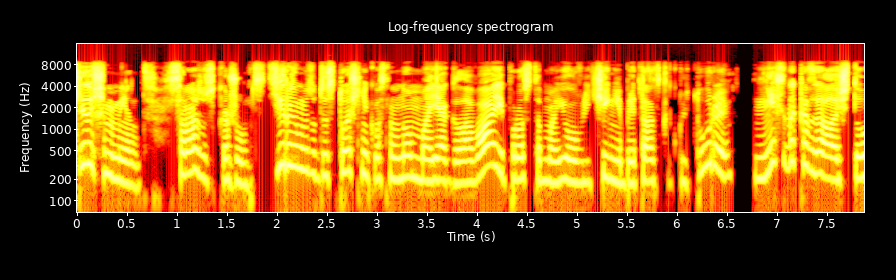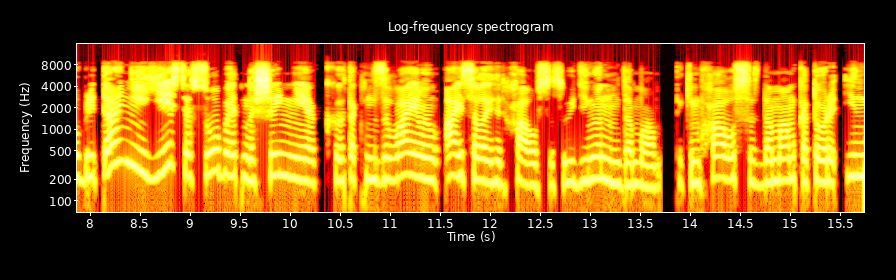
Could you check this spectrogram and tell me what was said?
Следующий момент. Сразу скажу. Цитируем этот источник в основном моя голова и просто мое увлечение британской культурой. Мне всегда казалось, что в Британии есть особое отношение к так называемым isolated houses, уединенным домам. Таким houses, домам, которые in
